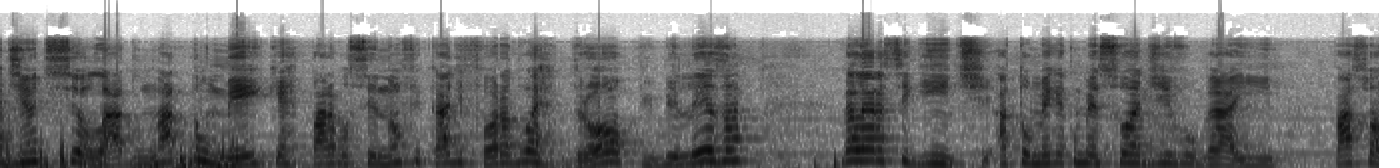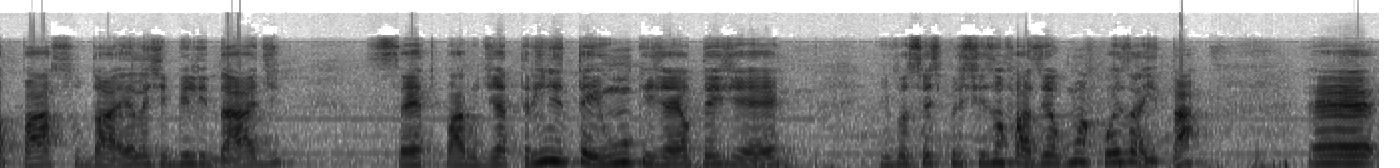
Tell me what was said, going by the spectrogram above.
adiante seu lado na Maker para você não ficar de fora do airdrop, beleza? Galera, é seguinte, a Maker começou a divulgar aí passo a passo da elegibilidade, certo? Para o dia 31, que já é o TGE, e vocês precisam fazer alguma coisa aí, tá? É,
